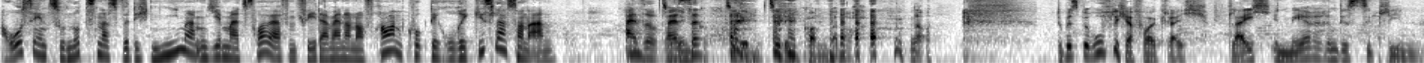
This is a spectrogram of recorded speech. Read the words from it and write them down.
Aussehen zu nutzen. Das würde ich niemandem jemals vorwerfen, weder Männer noch Frauen. Guck dir Rurik Gislason an. Also, zu weißt dem, du? Zu dem, zu dem kommen wir noch. genau. Du bist beruflich erfolgreich, gleich in mehreren Disziplinen.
